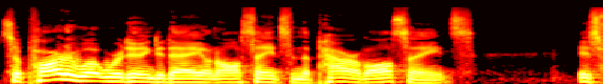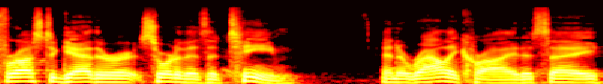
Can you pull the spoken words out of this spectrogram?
So, part of what we're doing today on All Saints and the power of All Saints is for us to gather sort of as a team and a rally cry to say,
